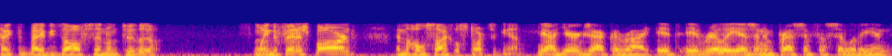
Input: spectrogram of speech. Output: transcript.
take the babies off, send them to the wean to finish barn, and the whole cycle starts again. Yeah, you're exactly right. It it really is an impressive facility and,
